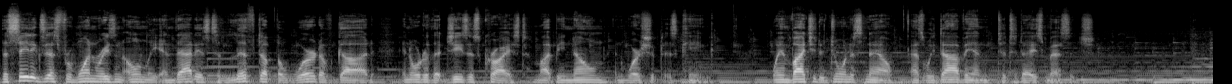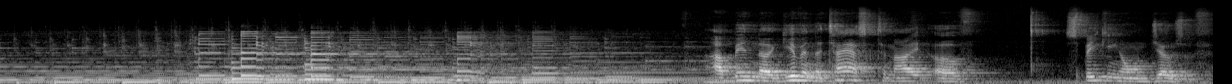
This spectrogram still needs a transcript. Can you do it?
The Seed exists for one reason only, and that is to lift up the Word of God in order that Jesus Christ might be known and worshiped as King. We invite you to join us now as we dive into today's message. I've been uh, given the task tonight of speaking on Joseph.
